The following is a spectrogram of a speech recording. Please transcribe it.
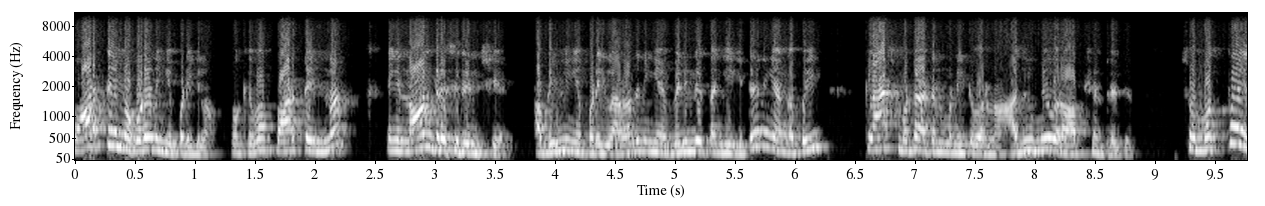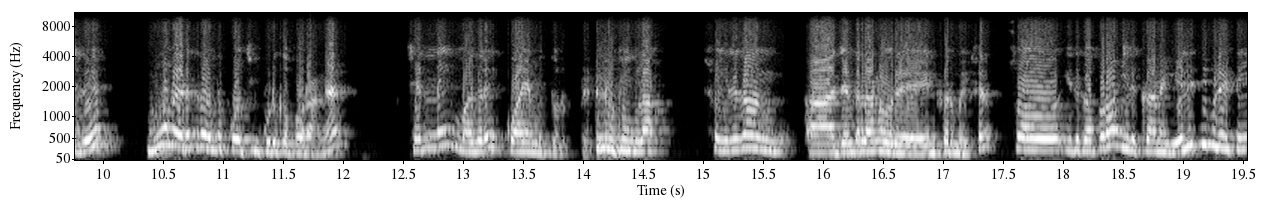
பார்ட் டைமா கூட நீங்க படிக்கலாம். ஓகேவா பார்ட் டைம்னா நீங்க நான் ரெசிடென்ஷியல் அப்படின்னு நீங்க படிக்கலாம். அதாவது நீங்க வெளியில தங்கிக்கிட்டு நீங்க அங்க போய் கிளாஸ் மட்டும் அட்டன் பண்ணிட்டு வரலாம். அதுவுமே ஒரு ஆப்ஷன் இருக்கு. ஸோ மொத்தம் இது மூணு இடத்துல வந்து கோச்சிங் கொடுக்க போறாங்க. சென்னை மதுரை கோயம்புத்தூர். ஓகேங்களா ஸோ இதுதான் ஜென்ரலான ஒரு இன்ஃபர்மேஷன் ஸோ இதுக்கப்புறம் இதுக்கான எலிஜிபிலிட்டி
